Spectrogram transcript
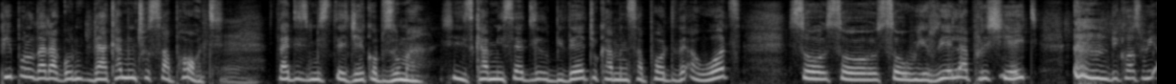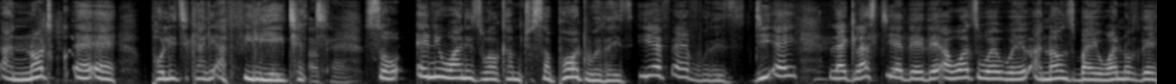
people that are going, that are coming to support. That is Mr. Jacob Zuma. He's come. He said he'll be there to come and support the awards. So, so, so we really appreciate because we are not uh, uh, politically affiliated. Okay. So anyone is welcome to support, whether it's EFF, whether it's DA. Like last year, the, the awards were, were announced by one of the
